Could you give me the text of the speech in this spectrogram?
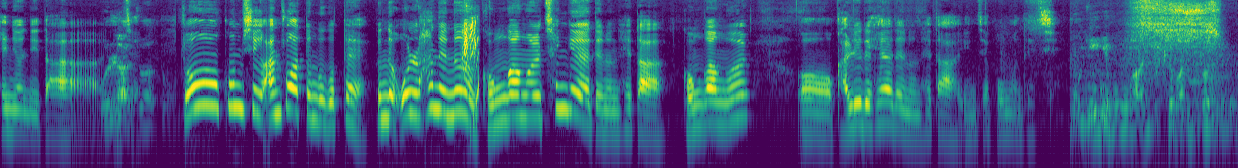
해년이다. 원래 안 이제. 좋았던 거. 조금씩 안 좋았던 것 같아. 근데 올 한 해는 건강을 챙겨야 되는 해다. 건강을 어, 관리를 해야 되는 해다. 이제 보면 되지. 본인이 뭔가 안 좋게 만들었네요.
